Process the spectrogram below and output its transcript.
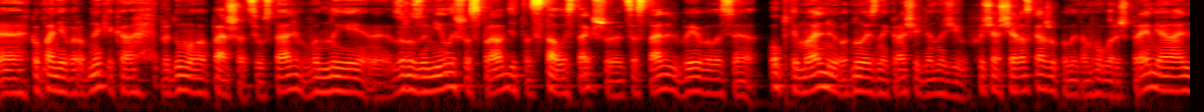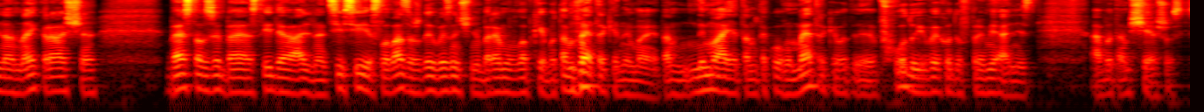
е, компанія-виробник, яка придумала перша цю сталь, вони е, зрозуміли, що справді та сталося так, що ця сталь виявилася оптимальною, одною з найкращих для ножів. Хоча ще раз кажу, коли там говориш преміальна, найкраща. Best of the best, ідеальна. Ці всі слова завжди визначені беремо в лапки, бо там метрики немає. Там немає там такого метрики от, е, входу і виходу в преміальність, або там ще щось,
